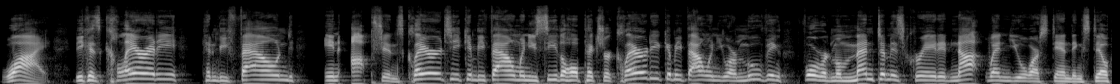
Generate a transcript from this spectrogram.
Why? Because clarity can be found in options. Clarity can be found when you see the whole picture. Clarity can be found when you are moving forward. Momentum is created not when you are standing still,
